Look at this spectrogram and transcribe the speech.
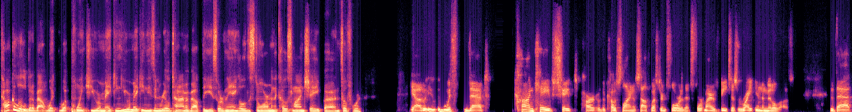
talk a little bit about what what points you were making. You were making these in real time about the sort of the angle of the storm and the coastline shape uh, and so forth. Yeah, with that concave shaped part of the coastline of southwestern Florida that Fort Myers Beach is right in the middle of, that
